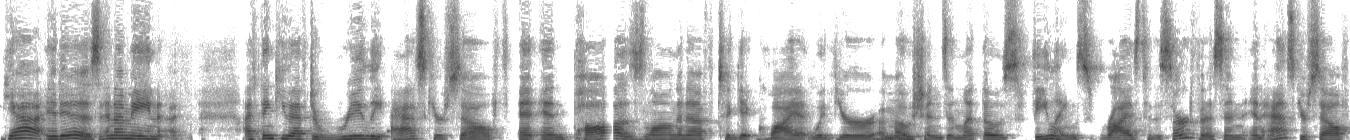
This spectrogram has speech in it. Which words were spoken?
Yeah it is. And i mean I think you have to really ask yourself and, and pause long enough to get mm-hmm. quiet with your mm-hmm. emotions and let those feelings rise to the surface and, and ask yourself,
